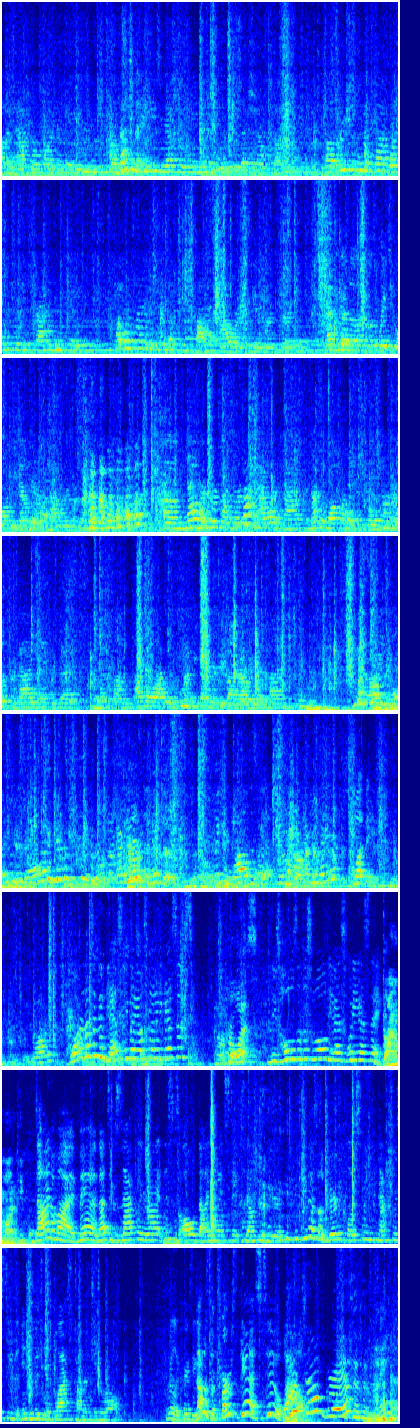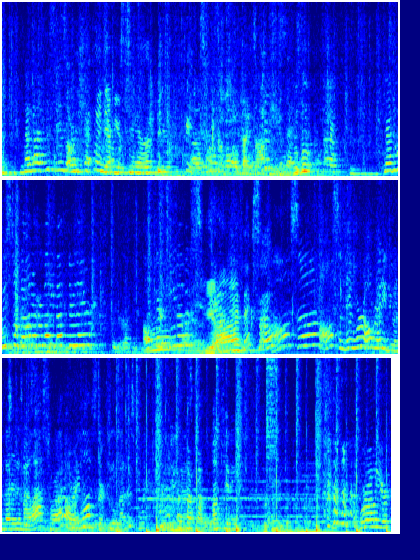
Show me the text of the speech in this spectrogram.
not a natural part of the cave. Um, back in the eighties, we actually came in and blew this section out with dynamite. Uh, the reason we did that was because it's trapping in the cave. At one time, it would take up to five hours to get a group through. As you guys know, that goes way too long to be down here in about hours. Um, now our tour times are about an hour and a half, and that's a lot more manageable, um, both for guides and for guests. Um, I know I wouldn't want to be down here for five hours at a time. You guys see all these holes in this wall right here? Who knows to make those? Take your wildest guess. What, baby? Water? Water, that's a good guess. Anybody else got any guesses? For what? These holes in this wall, do you guys, what do you guys think? Dynamite. Dynamite, man, that's exactly right. This is all dynamite sticks down through here. If you guys look very closely, you can actually see the individual blast patterns in the rock. Really crazy. That was the first guess too. Wow. job, Grant. Man. Now guys, this is our checkpoint My nephew's number smart. here. We're going to hold it just a second. Now, do we still got everybody back through there? All 13 of us? Yeah. I think so. Awesome, awesome. Man, we're already doing better than my last tour. I'd already lost 13 by this point. I'm kidding, guys. I'm kidding. We're all here.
